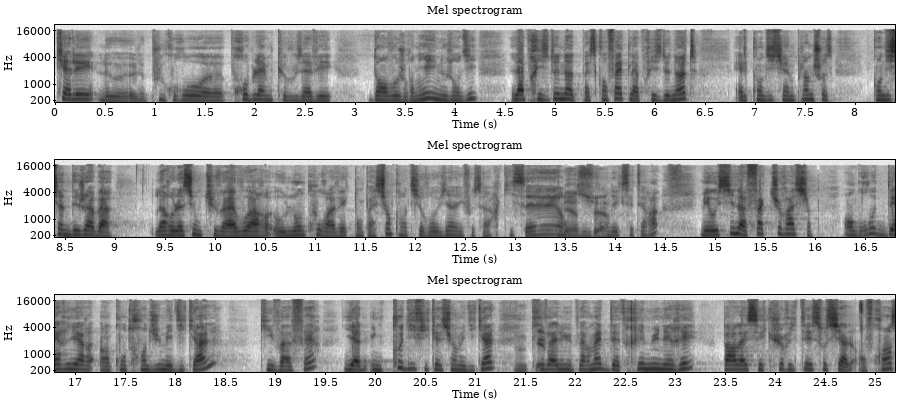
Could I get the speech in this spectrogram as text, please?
quel est le, le plus gros euh, problème que vous avez dans vos journées? Ils nous ont dit la prise de notes, parce qu'en fait, la prise de notes, elle conditionne plein de choses. Elle conditionne déjà bah, la relation que tu vas avoir au long cours avec ton patient. Quand il revient, il faut savoir qui c'est, en compte, etc. Mais aussi la facturation. En gros, derrière un compte-rendu médical qu'il va faire, il y a une codification médicale qui va lui permettre d'être rémunéré par la sécurité sociale en France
